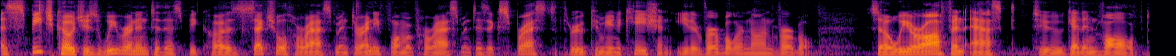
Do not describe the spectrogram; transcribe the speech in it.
as speech coaches, we run into this because sexual harassment or any form of harassment is expressed through communication, either verbal or nonverbal. So we are often asked to get involved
